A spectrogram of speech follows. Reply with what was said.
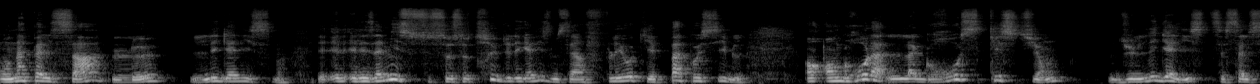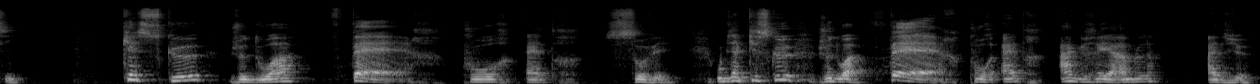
on, appelle ça le légalisme. Et, les amis, ce, truc du légalisme, c'est un fléau qui n'est pas possible. En, gros, la grosse question du légaliste, c'est celle-ci. Qu'est-ce que je dois faire pour être sauvé? Ou bien qu'est-ce que je dois faire pour être agréable à Dieu?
